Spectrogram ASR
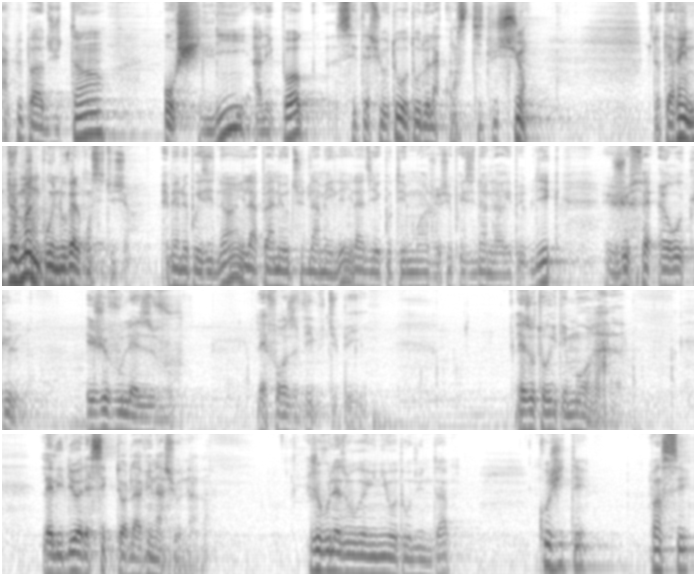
la plupart du temps, au Chili, à l'époque, c'était surtout autour de la Constitution. Donc il y avait une demande pour une nouvelle Constitution. Eh bien, le président, il a plané au-dessus de la mêlée. Il a dit, écoutez, moi, je suis président de la République, je fais un recul et je vous laisse, vous, les forces vives du pays, les autorités morales, les leaders des secteurs de la vie nationale. Je vous laisse vous réunir autour d'une table, cogiter, penser,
